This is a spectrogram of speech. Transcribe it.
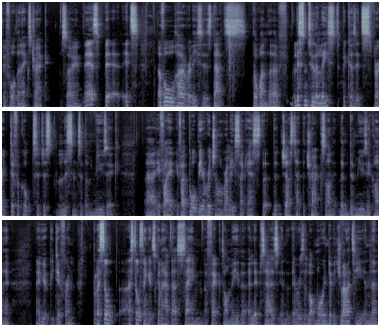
before the next track. So it's it's of all her releases, that's the one that I've listened to the least because it's very difficult to just listen to the music uh, if I if I bought the original release, I guess that, that just had the tracks on it, the, the music on it, maybe it'd be different. But I still I still think it's going to have that same effect on me that Ellipse has, in that there is a lot more individuality in the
